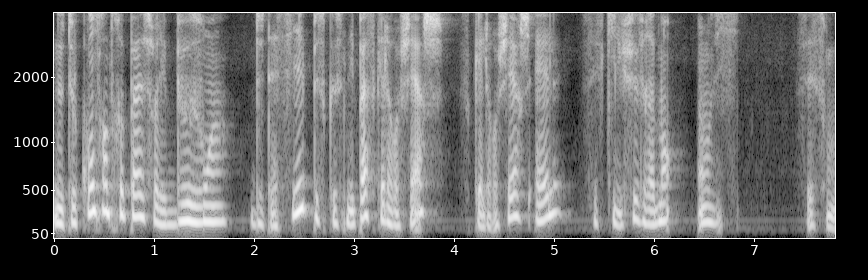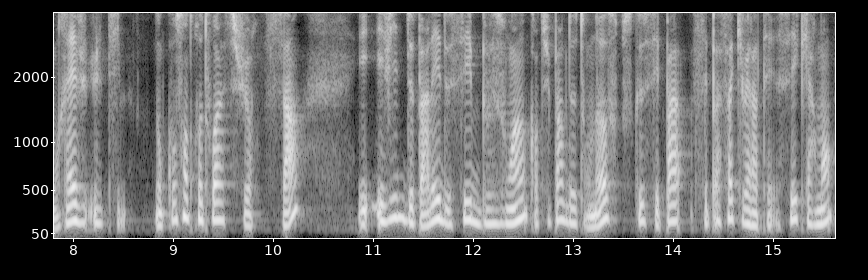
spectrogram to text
Ne te concentre pas sur les besoins de ta cible, puisque ce n'est pas ce qu'elle recherche. Ce qu'elle recherche, elle, c'est ce qui lui fait vraiment envie. C'est son rêve ultime. Donc concentre-toi sur ça et évite de parler de ses besoins quand tu parles de ton offre, parce que c'est pas c'est pas ça qui va l'intéresser clairement.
